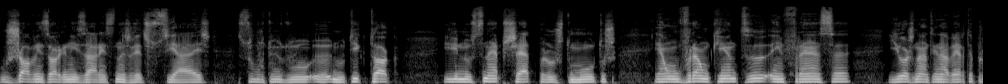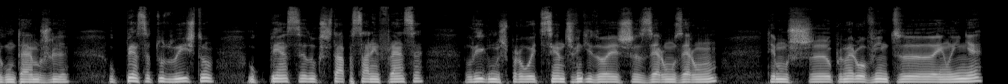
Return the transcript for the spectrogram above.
os jovens organizarem-se nas redes sociais, sobretudo eh, no TikTok e no Snapchat para os tumultos. É um verão quente em França e hoje na Antena Aberta perguntamos-lhe o que pensa tudo isto, o que pensa do que se está a passar em França. Ligue-nos para o 822-0101. Temos uh, o primeiro ouvinte em linha,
